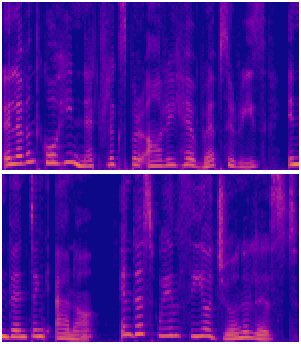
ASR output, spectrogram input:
इलेवेंथ को ही नेटफ्लिक्स पर आ रही है web series inventing Anna in this we'll see a journalist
